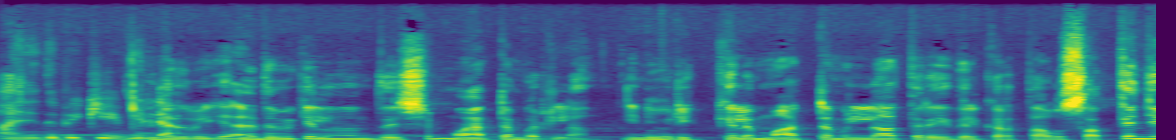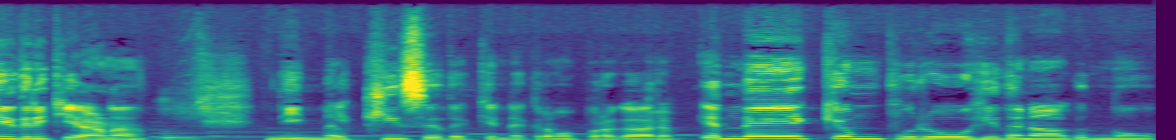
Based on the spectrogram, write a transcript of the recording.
അനുദപിക്കുകയുമില്ല. അനുദപിക്കുക. അനുദപിക്കൽ എന്ന ഉദ്ദേശം മാറ്റം വരില്ല. ഇനി ഒരിക്കലും മാറ്റമില്ലാത്ത രീതിയിൽ കർത്താവ് സത്യം ചെയ്തിരിക്കുകയാണ്. നീ മൽക്കി സേതക്കിന്റെ ക്രമപ്രകാരം എന്നേക്കും പുരോഹിതനാകുന്നു.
